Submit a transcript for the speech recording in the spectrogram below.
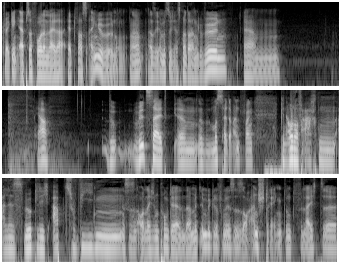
Tracking-Apps erfordern leider etwas Eingewöhnung. Ne? Also ihr müsst euch erstmal daran gewöhnen. Ähm, ja, du willst halt, ähm, du musst halt am Anfang genau darauf achten, alles wirklich abzuwiegen. Es ist ein Punkt, der damit inbegriffen ist. Es ist auch anstrengend und vielleicht äh,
